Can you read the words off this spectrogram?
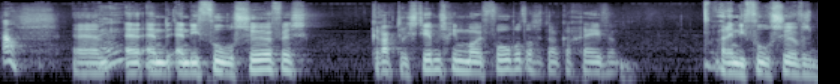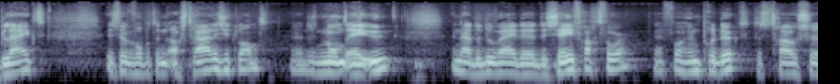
Oh, okay. um, en, en, en die full service karakteriseert misschien een mooi voorbeeld als ik dan kan geven. Waarin die full service blijkt, is we bijvoorbeeld een Australische klant, dus non-EU. En nou, daar doen wij de, de zeevracht voor, voor hun product. Dat is trouwens uh,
